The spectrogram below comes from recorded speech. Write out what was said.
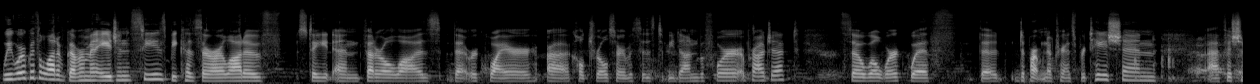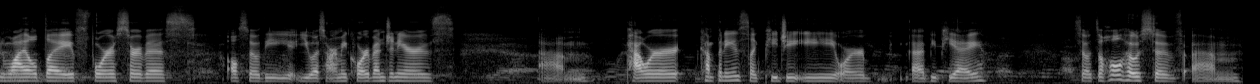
We work with a lot of government agencies because there are a lot of state and federal laws that require uh, cultural services to be done before a project. So we'll work with the Department of Transportation, uh, Fish and Wildlife, Forest Service, also the U.S. Army Corps of Engineers, um, power companies like PGE or uh, BPA. So it's a whole host of um,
